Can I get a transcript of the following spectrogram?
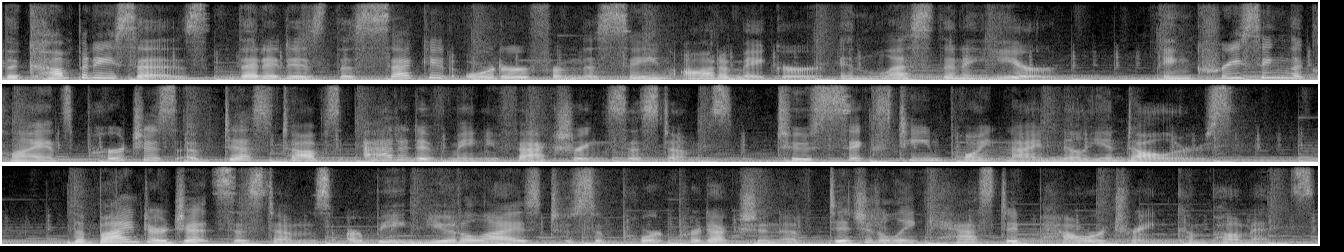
The company says that it is the second order from the same automaker in less than a year, increasing the client's purchase of Desktop's additive manufacturing systems to $16.9 million. The binder jet systems are being utilized to support production of digitally casted powertrain components.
